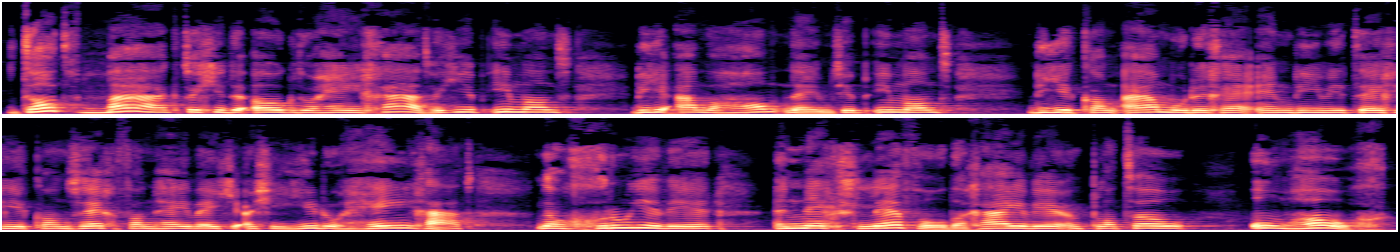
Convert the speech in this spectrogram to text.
dat maakt dat je er ook doorheen gaat. Weet je, je hebt iemand die je aan de hand neemt. Je hebt iemand die je kan aanmoedigen en die weer tegen je kan zeggen van... hé, hey, weet je, als je hier doorheen gaat, dan groei je weer een next level. Dan ga je weer een plateau omhoog.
